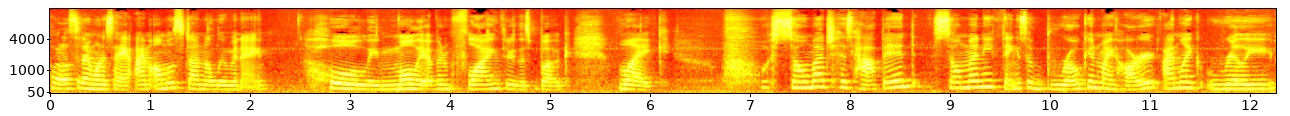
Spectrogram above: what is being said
what else did I want to say? I'm almost done Illuminae. Holy moly, I've been flying through this book. Like, so much has happened. So many things have broken my heart. I'm like really,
